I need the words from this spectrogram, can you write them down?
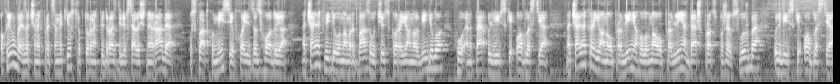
Окрім визначених працівників структурних підрозділів селищної ради, у склад комісії входять за згодою начальник відділу номер 2 Золочівського районного відділу ГУНП у Львівській області, начальник районного управління головного управління Держпродспоживслужби у Львівській області,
